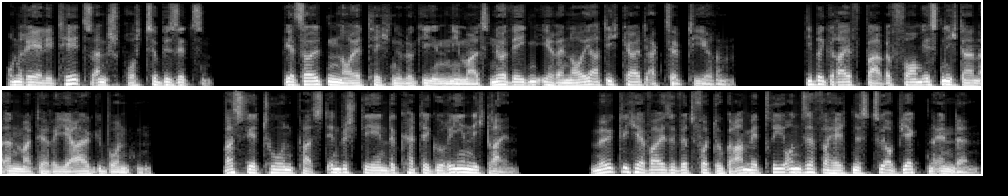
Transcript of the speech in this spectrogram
um Realitätsanspruch zu besitzen. Wir sollten neue Technologien niemals nur wegen ihrer Neuartigkeit akzeptieren. Die begreifbare Form ist nicht an ein Material gebunden. Was wir tun passt in bestehende Kategorien nicht rein. Möglicherweise wird Fotogrammetrie unser Verhältnis zu Objekten ändern,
